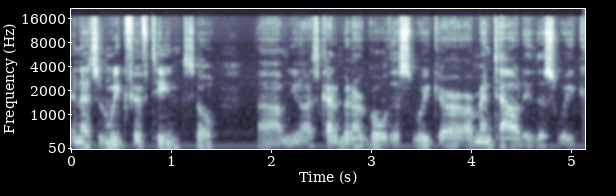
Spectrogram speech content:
and that's in week 15. So, um, you know, that's kind of been our goal this week, our, our mentality this week.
